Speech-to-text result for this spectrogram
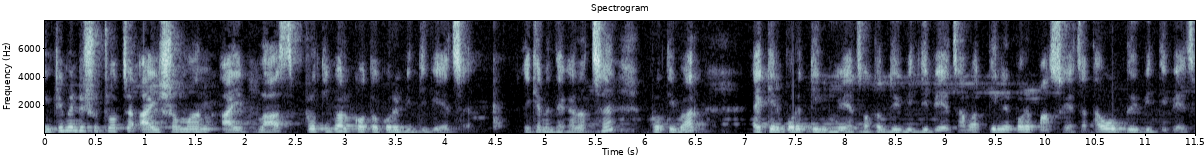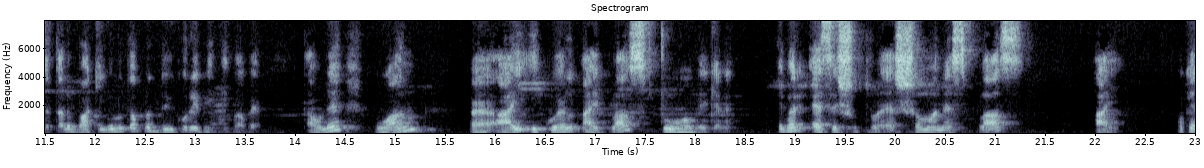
ইনক্রিমেন্টের সূত্র হচ্ছে আই সমান আই প্লাস প্রতিবার কত করে বৃদ্ধি পেয়েছে? এখানে দেখা যাচ্ছে প্রতিবার একের পরে তিন হয়েছে, অর্থাৎ দুই বৃদ্ধি পেয়েছে, আবার তিনের পরে পাঁচ হয়েছে, তাও দুই বৃদ্ধি পেয়েছে। তাহলে বাকিগুলো তো আপনার দুই করে বৃদ্ধি পাবে। তাহলে one I equal I plus two হবে এখানে। এবার এস এর সূত্র এস সমান এস প্লাস আই ওকে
